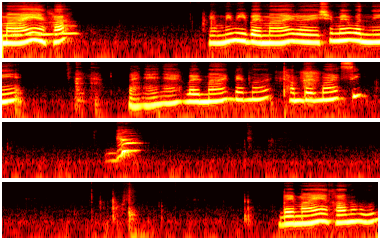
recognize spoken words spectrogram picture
ไม้อะคะยังไม่มีใบไม้เลยใช่ไหมวันนี้ ไหนไหนไหนใบไม้ใบไม้ทำใบไม้สิใบไม้อะคะน้องวุ้น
